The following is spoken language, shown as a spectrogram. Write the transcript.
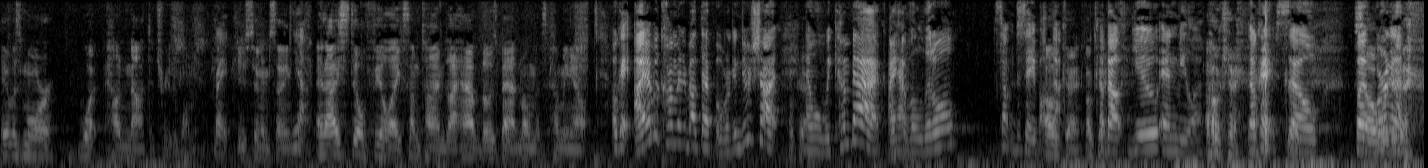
It was more what how not to treat a woman. right? You see what I'm saying? Yeah. And I still feel like sometimes I have those bad moments coming out. Okay, I have a comment about that, but we're gonna do a shot, Okay. and when we come back, I have a little something to say about that. Okay, okay. About you and Mila. Okay. Okay, so. But So we're, we're gonna, gonna-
